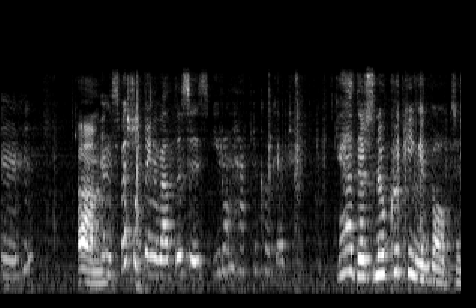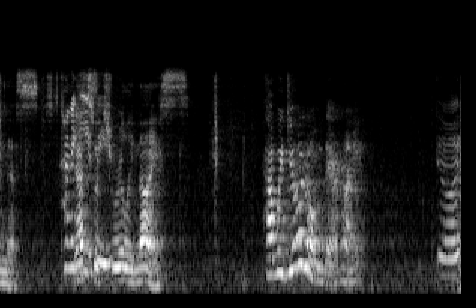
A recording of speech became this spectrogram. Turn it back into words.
Mhm. Um. And the special thing about this is you don't have to cook it. Yeah, there's no cooking involved in this. It's kind of That's what's easy. really nice. How we doing over there, honey? Good.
